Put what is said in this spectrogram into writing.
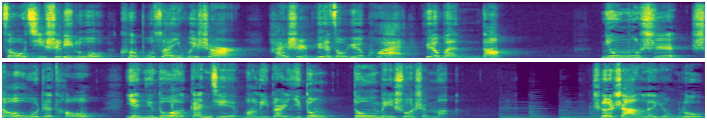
走几十里路可不算一回事儿，还是越走越快，越稳当。”牛牧师手捂着头。眼睛多，赶紧往里边一动，都没说什么。车上了甬路，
